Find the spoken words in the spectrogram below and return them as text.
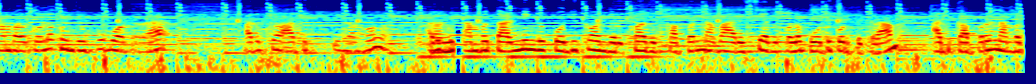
நம்ம அதுக்குள்ள கொஞ்சம் உப்பு போட்டுறேன். அதுக்கு அதுக்கு நம்ம அது நம்ம தண்ணி இங்கே கொதிக்க வந்திருக்கோம். அதுக்கப்புறம் நம்ம அரிசி அதுக்குள்ளே போட்டு கொடுத்துக்கலாம். அதுக்கப்புறம் நம்ம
